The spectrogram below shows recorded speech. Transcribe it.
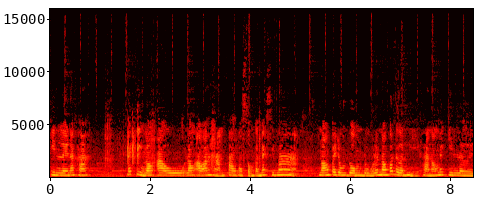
กินเลยนะคะแม่กิ่งลองเอาลองเอาอาหารไปผสมกับแม็กซิม่าน้องไปดมดมๆดูแล้วน้องก็เดินหนีค่ะ น้องไม่กินเลย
